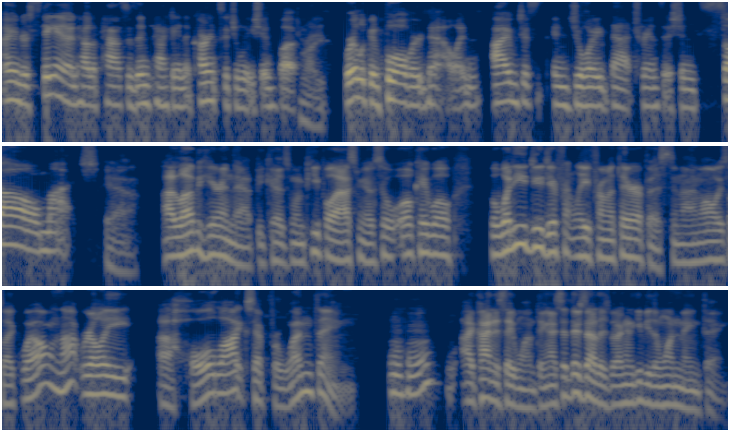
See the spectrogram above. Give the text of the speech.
I understand how the past is impacting the current situation, but right we're looking forward now. And I've just enjoyed that transition so much. yeah i love hearing that because when people ask me so okay well but what do you do differently from a therapist and i'm always like well not really a whole lot except for one thing hmm I kind of say one thing. I said there's others, but I'm going to give you the one main thing.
